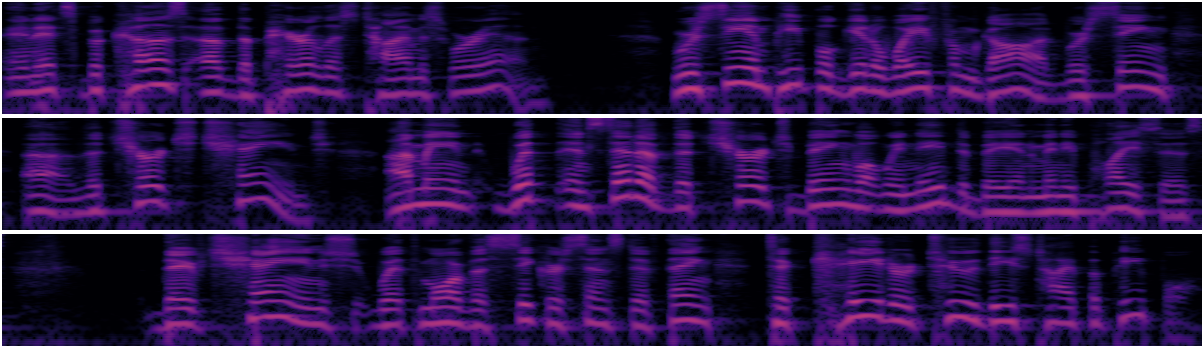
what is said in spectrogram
And it's because of the perilous times we're in. We're seeing people get away from God. We're seeing uh, the church change. I mean, with instead of the church being what we need to be in many places, they've changed with more of a seeker sensitive thing to cater to these type of people.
